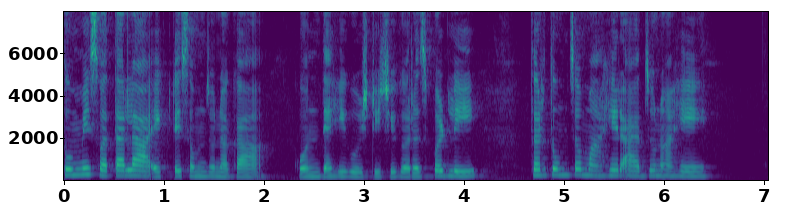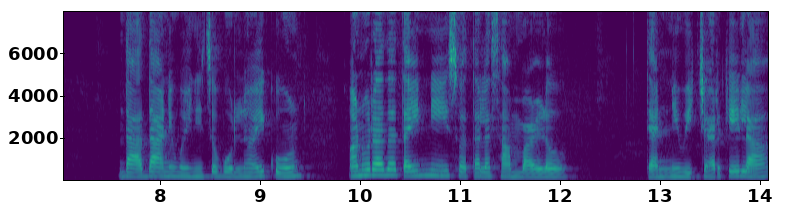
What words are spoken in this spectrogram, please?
तुम्ही स्वतःला एकटे समजू नका. कोणत्याही गोष्टीची गरज पडली तर तुमचं माहेर अजून आहे. दादा आणि वहिनीचं बोलणं ऐकून अनुराधाताईंनी स्वतःला सांभाळलं. त्यांनी विचार केला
